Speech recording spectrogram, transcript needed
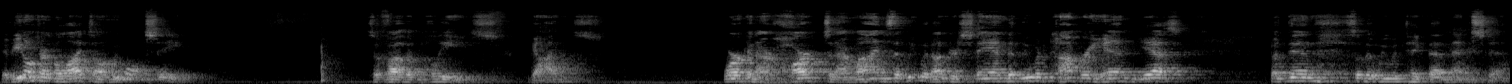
If you don't turn the lights on, we won't see. So, Father, please guide us. Work in our hearts and our minds that we would understand, that we would comprehend, yes, but then so that we would take that next step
